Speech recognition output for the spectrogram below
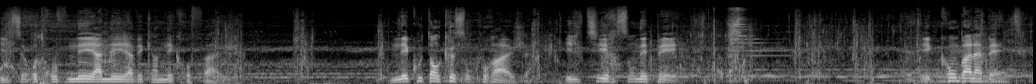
il se retrouve nez à nez avec un nécrophage. N'écoutant que son courage, il tire son épée et combat la bête.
